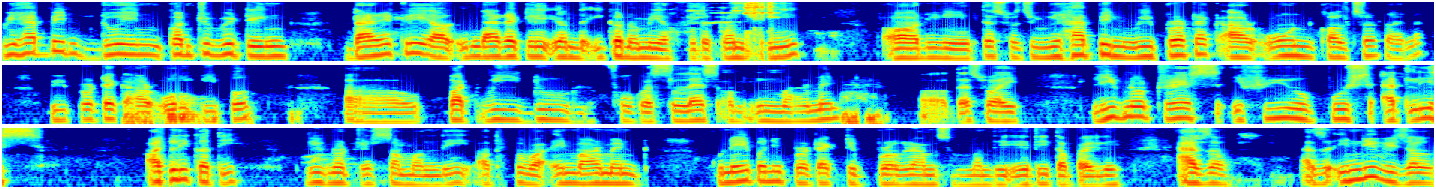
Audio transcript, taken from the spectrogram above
we have been doing contributing directly indirectly in the economy of the country अनि त्यसपछि we have been we protect our own culture होइन we protect our own people but we do focus less on environment that's why leave no trace if you push at least अलिकति लिभनोट्रेस सम्बन्धी अथवा इन्भाइरोमेन्ट कुनै पनि प्रोटेक्टिभ प्रोग्राम सम्बन्धी यदि तपाईँले as a as a individual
